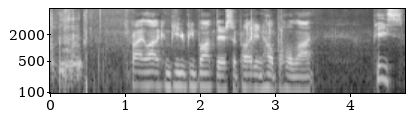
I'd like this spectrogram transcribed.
There's probably a lot of computer people out there, so it probably didn't help a whole lot. Peace.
